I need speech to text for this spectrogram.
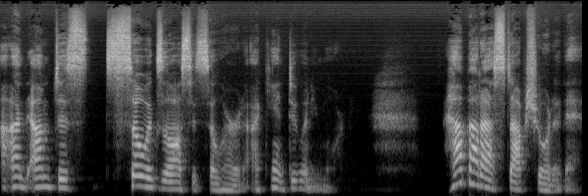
I, I'm just so exhausted, so hurt. I can't do anymore. How about I stop short of that?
